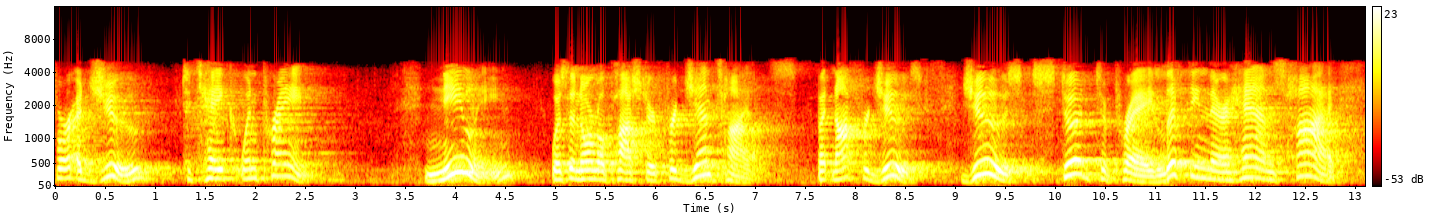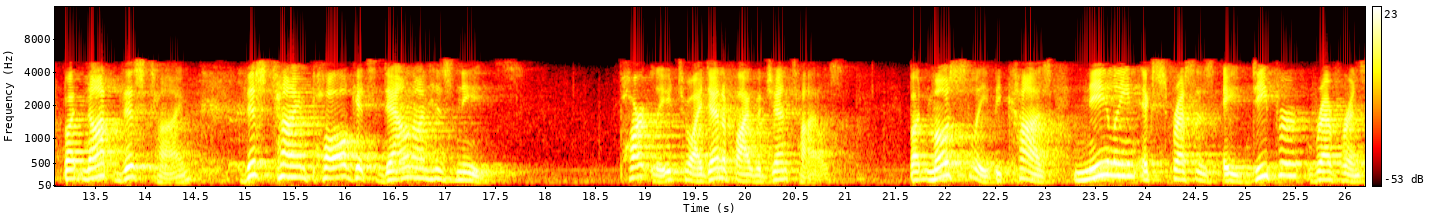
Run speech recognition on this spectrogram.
for a Jew to take when praying. Kneeling was the normal posture for Gentiles, but not for Jews. Jews stood to pray, lifting their hands high, but not this time. This time, Paul gets down on his knees partly to identify with Gentiles, but mostly because kneeling expresses a deeper reverence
